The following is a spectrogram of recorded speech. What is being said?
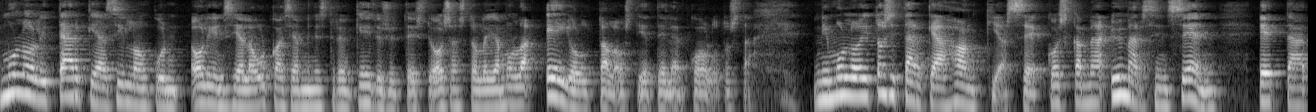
Mulla oli tärkeää silloin, kun olin siellä ulkoasiaministeriön kehitysyhteistyöosastolla ja mulla ei ollut taloustieteilijän koulutusta, niin mulla oli tosi tärkeää hankkia se, koska mä ymmärsin sen, että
